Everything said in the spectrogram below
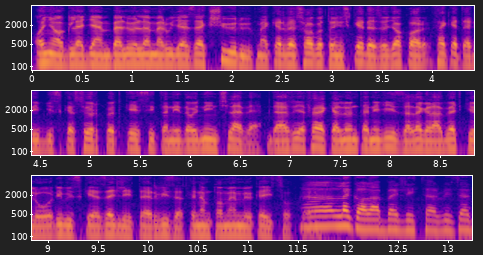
anyag legyen belőle, mert ugye ezek sűrűk, mert kedves hallgató is kérdez, hogy akar fekete ribiszke szörpöt készíteni, de hogy nincs leve. De hát ugye fel kell önteni vízzel, legalább egy kiló ribiszkéhez egy liter vizet, vagy nem tudom, emőke így szokták. Legalább egy liter vizet.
